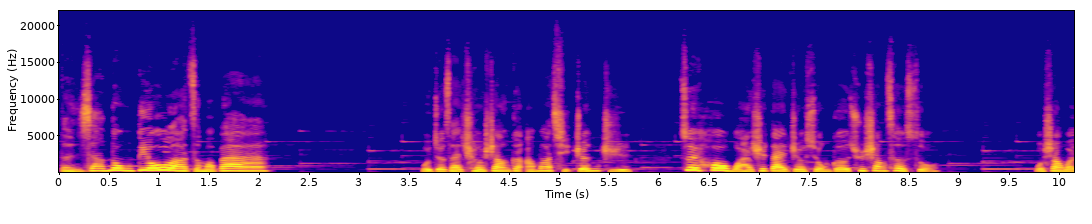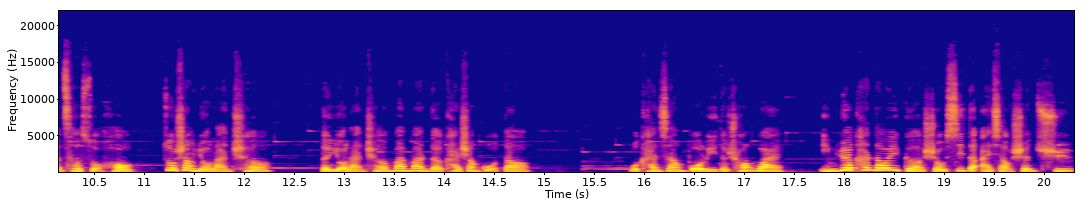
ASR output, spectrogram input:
等下弄丢了怎么办？”我就在车上跟阿妈起争执，最后我还是带着熊哥去上厕所。我上完厕所后，坐上游览车，等游览车慢慢的开上国道，我看向玻璃的窗外。隐约看到一个熟悉的矮小身躯，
